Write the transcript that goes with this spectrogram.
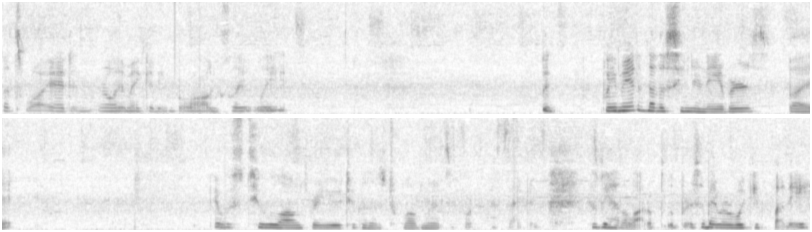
That's why I didn't really make any blogs lately. We, we made another Senior Neighbors, but it was too long for YouTube because it was 12 minutes and 45 seconds. Because we had a lot of bloopers and they were wicked funny.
